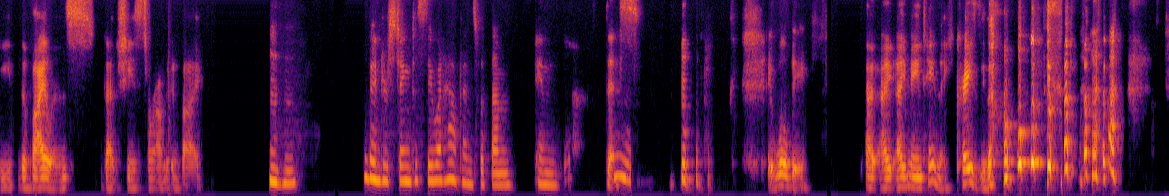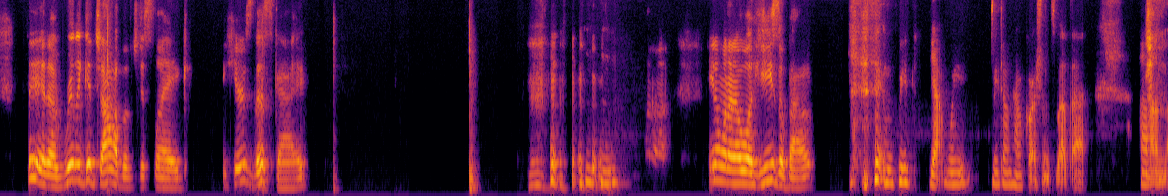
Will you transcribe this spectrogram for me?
the, the violence that she's surrounded by. Mm-hmm. Interesting to see what happens with them in this. it will be. I, I, I maintain that he's crazy though. they did a really good job of just like, here's this guy. Mm-hmm. You don't want to know what he's about. we yeah, we we don't have questions about that. Um,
